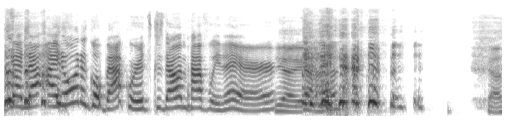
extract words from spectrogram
yeah, now I don't want to go backwards because now I'm halfway there. Yeah, yeah. yeah.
